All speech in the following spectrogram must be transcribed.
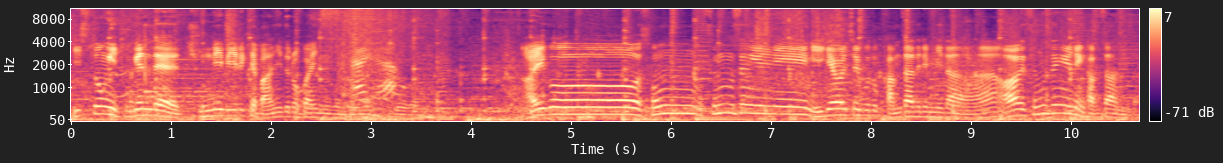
빗송이 두 갠데 중립이 이렇게 많이 들어가 있는 건데. 아이고 송 승승일님 2개월째 구독 감사드립니다. 아 승승일님 감사합니다.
